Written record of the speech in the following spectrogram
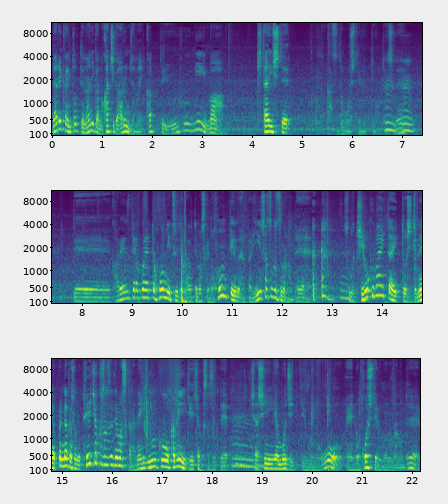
誰かにとって何かの価値があるんじゃないかっていうふうにまあ期待して活動をしているっていうことですね。うんうん。でカレーの寺子屋って本について語ってますけど本っていうのはやっぱり印刷物なので、その記録媒体としてねやっぱりなんかその定着させてますからね。インクを紙に定着させてうん。写真や文字っていうものを、えー残してるものなので。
